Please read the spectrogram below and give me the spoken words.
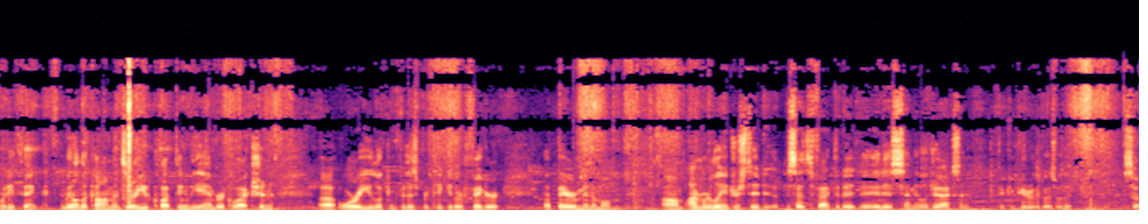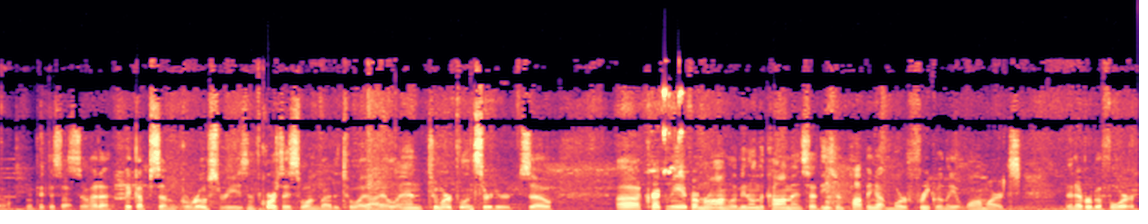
What do you think? Let me know in the comments. Are you collecting the Amber collection, uh, or are you looking for this particular figure at bare minimum? Um, I'm really interested, besides the fact that it, it is Samuel Jackson, the computer that goes with it. So I'm gonna pick this up. So I had to pick up some groceries. And of course I swung by the toy aisle and two more flints are here. So uh, correct me if I'm wrong. Let me know in the comments. Have these been popping up more frequently at Walmart's than ever before?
